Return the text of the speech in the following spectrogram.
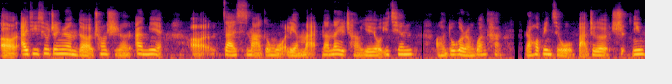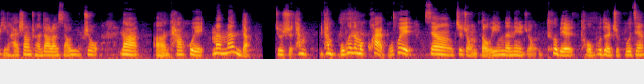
呃 IT 修正院的创始人暗面，呃在喜马跟我连麦，那那一场也有一千很多个人观看，然后并且我把这个视音频还上传到了小宇宙，那呃他会慢慢的。就是他们，他不会那么快，不会像这种抖音的那种特别头部的直播间，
